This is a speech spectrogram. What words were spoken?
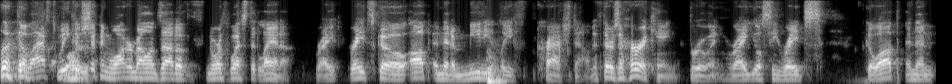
the last week of shipping watermelons out of Northwest Atlanta, right? Rates go up and then immediately crash down. If there's a hurricane brewing, right, you'll see rates go up and then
